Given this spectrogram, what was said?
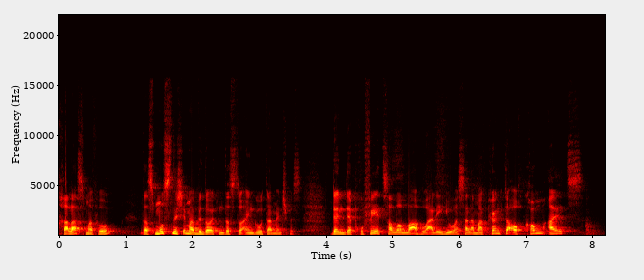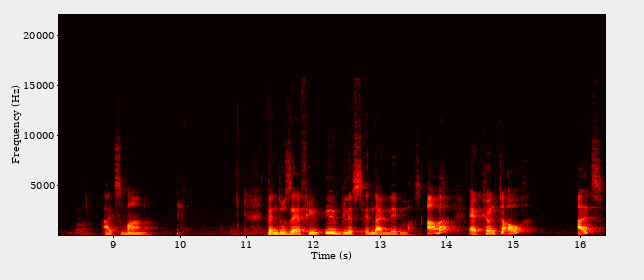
Khalas, mafhum? Das muss nicht immer bedeuten, dass du ein guter Mensch bist. Denn der Prophet sallallahu alaihi wasallam könnte auch kommen als, als Warner. Wenn du sehr viel Übles in deinem Leben machst. Aber er könnte auch als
